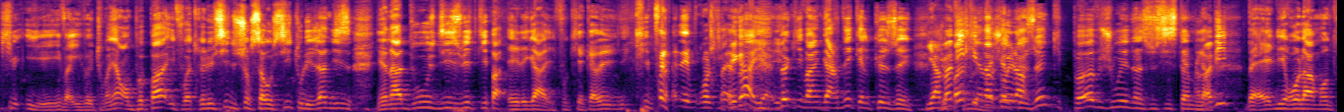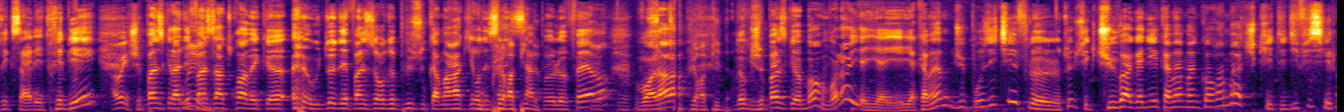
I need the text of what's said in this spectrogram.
qui, il, il va, il veut de toute manière, on peut pas, il faut être lucide sur ça aussi. Tous les gens disent, il y en a 12, 18 qui partent. Et les gars, il faut qu'il y ait quand même une équipe l'année prochaine. Les gars, il y a- Donc, il va en garder quelques-uns. Il y a Mavi qui peut jouer là. quelques-uns qui peuvent jouer dans ce système-là. Ben, Lirola a montré que ça allait très bien. Ah oui. Je pense que la défense à 3 avec euh, ou deux défenseurs de plus ou Camara qui redescend, plus rapide. ça peut le faire. Voilà. Surtout plus rapide. Donc je pense que bon, voilà, il y a, y y quand même du positif. Le, le truc, c'est que tu vas gagner quand même encore un match qui était difficile.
